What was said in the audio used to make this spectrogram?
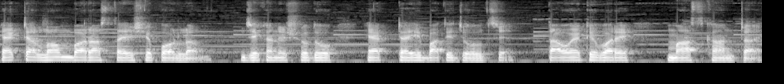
একটা লম্বা রাস্তায় এসে পড়লাম, যেখানে শুধু একটাই বাতি জ্বলছে, তাও একেবারে মাঝখানটায়।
